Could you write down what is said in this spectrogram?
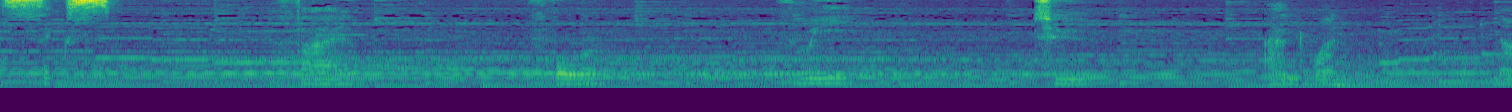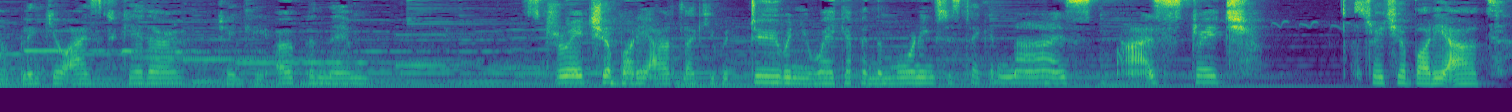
6, 5, 4, 3, 2, and 1. Now blink your eyes together, gently open them Stretch your body out like you would do when you wake up in the mornings. Just take a nice, nice stretch. Stretch your body out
